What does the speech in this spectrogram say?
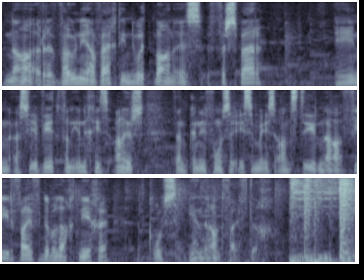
na Rivonia weg die noodbaan is versper En as jy weet van enigiets anders, dan kan jy vir ons 'n SMS aanstuur na 45889. Dit kos R1.50.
